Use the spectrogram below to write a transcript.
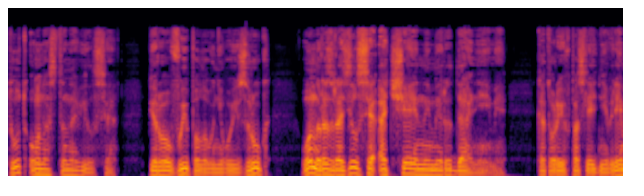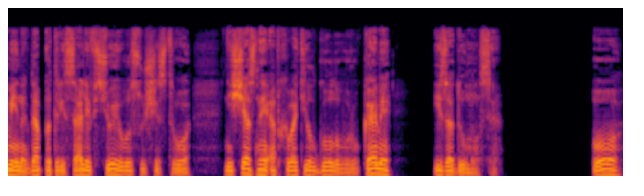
Тут он остановился. Перо выпало у него из рук, он разразился отчаянными рыданиями, которые в последнее время иногда потрясали все его существо. Несчастный обхватил голову руками и задумался. "О",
